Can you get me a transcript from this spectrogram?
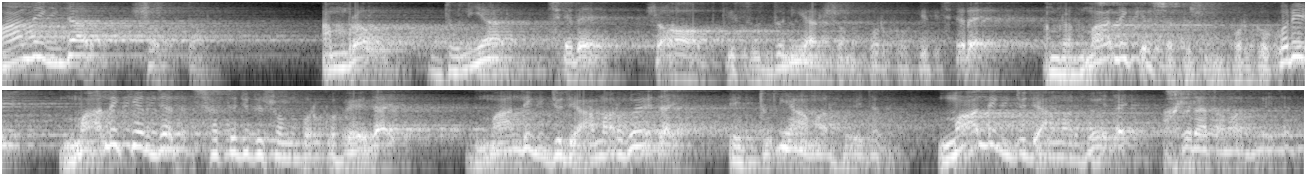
মালিক যার সত্তা আমরাও দুনিয়া ছেড়ে সব কিছু দুনিয়ার সম্পর্ককে ছেড়ে আমরা মালিকের সাথে সম্পর্ক করি, মালিকের সাথে যদি সম্পর্ক হয়ে যায়, মালিক যদি আমার হয়ে যায়, এই দুনিয়া আমার হয়ে যাবে। মালিক যদি আমার হয়ে যায়, আখেরাত আমার হয়ে যাবে।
